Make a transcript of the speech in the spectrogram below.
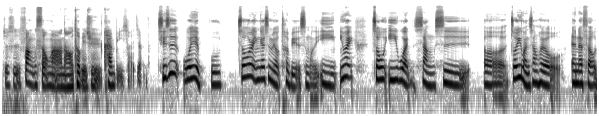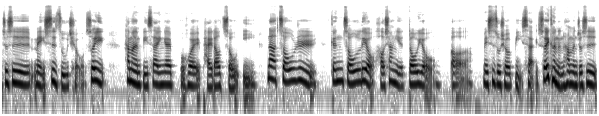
就是放松啊，然后特别去看比赛这样子。其实我也不周二应该是没有特别什么的意义，因为周一晚上是呃周一晚上会有 NFL，就是美式足球，所以他们比赛应该不会排到周一。那周日跟周六好像也都有呃美式足球比赛，所以可能他们就是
